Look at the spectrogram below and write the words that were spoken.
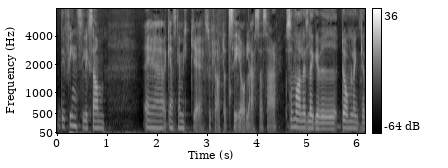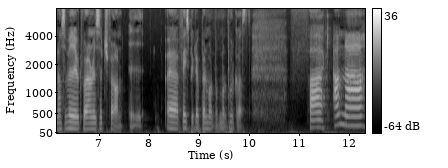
det finns liksom eh, ganska mycket såklart att se och läsa så här. som vanligt lägger vi de länkarna som vi har gjort vår research från i eh, Facebookgruppen Mord mot mord podcast. Fuck Anna.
